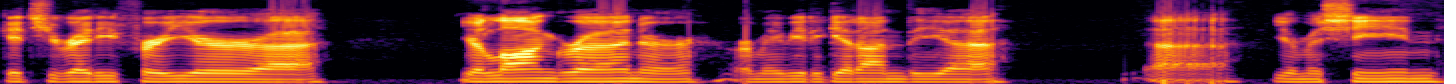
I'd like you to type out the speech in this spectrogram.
get you ready for your uh, your long run, or or maybe to get on the uh, uh, your machine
